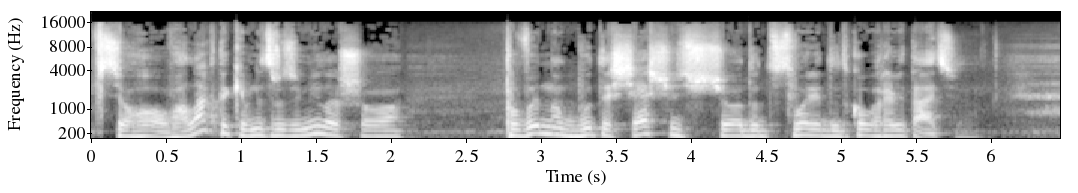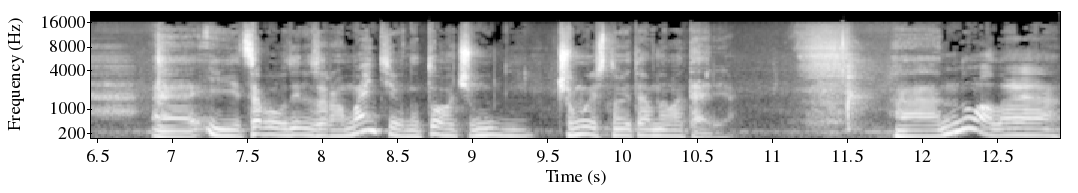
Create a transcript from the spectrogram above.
всього в галактики, вони зрозуміли, що повинно бути ще щось, що створює додаткову гравітацію. Е, і це був один із аргументів на того, чому чому існує темна матерія. Е, ну, але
